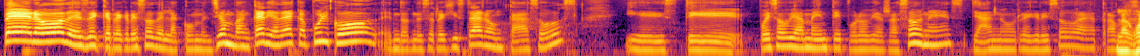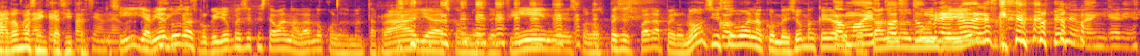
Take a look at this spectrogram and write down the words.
pero desde que regresó de la convención bancaria de Acapulco, en donde se registraron casos, y este, pues obviamente por obvias razones, ya no regresó a trabajar. La guardamos en casita. Sí, y había dudas, porque yo pensé que estaba nadando con las mantarrayas, con los delfines, con los peces espada, pero no, sí estuvo en la convención bancaria. Como es costumbre, ¿no? De los que la bancaria.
